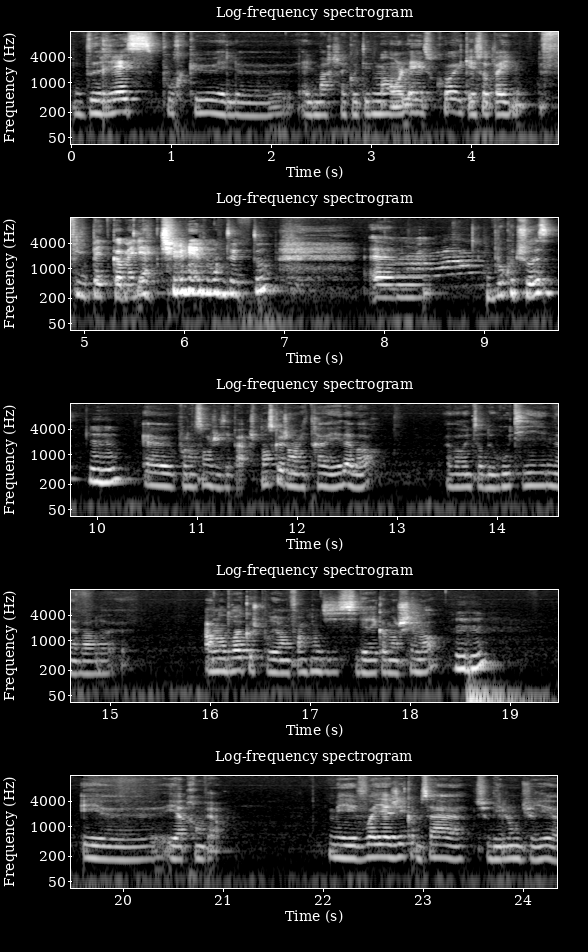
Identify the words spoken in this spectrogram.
dresse pour qu'elle euh, elle marche à côté de moi en laisse ou quoi et qu'elle soit pas une flippette comme elle est actuellement de tout. Euh, beaucoup de choses. Mhm. Pour l'instant, je sais pas. Je pense que j'ai envie de travailler d'abord. Avoir une sorte de routine, avoir... un endroit que je pourrais enfin considérer comme un chez moi. Mhm. Et, et après, on verra. Mais voyager comme ça sur des longues durées, euh,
